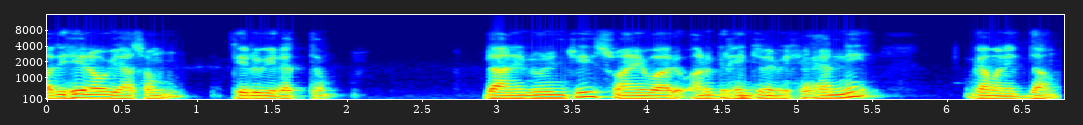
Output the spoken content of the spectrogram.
పదిహేనవ వ్యాసం తిరువిరత్తం దాని గురించి స్వామివారు అనుగ్రహించిన విషయాన్ని గమనిద్దాం.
